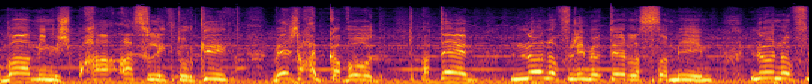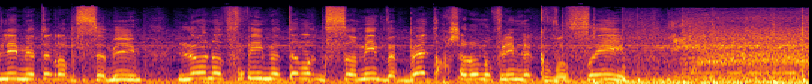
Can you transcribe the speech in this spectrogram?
בא ממשפחה אסלית טורקית ויש לכם כבוד. אתם לא נופלים יותר לסמים, לא נופלים יותר לבשמים, לא נופלים יותר לגסמים ובטח שלא נופלים לכבשים. 2017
